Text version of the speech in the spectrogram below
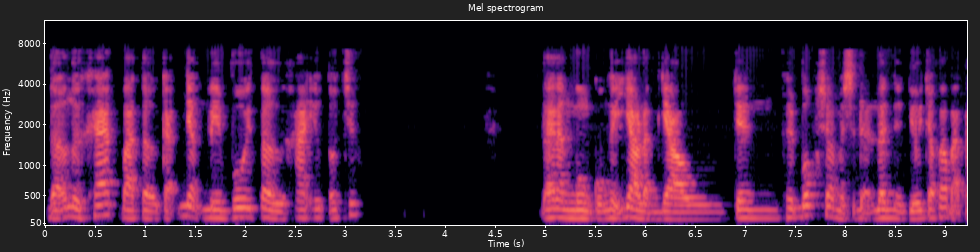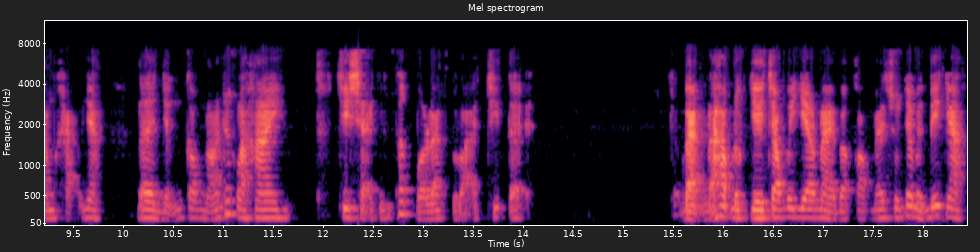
đỡ người khác và tự cảm nhận niềm vui từ hai yếu tố trước. Đây là nguồn của nghĩ giàu làm giàu trên Facebook, so mình sẽ để link ở dưới cho các bạn tham khảo nha. Đây là những câu nói rất là hay, chia sẻ kiến thức và lan tỏa trí tuệ. Các bạn đã học được gì trong video này và comment xuống cho mình biết nha.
